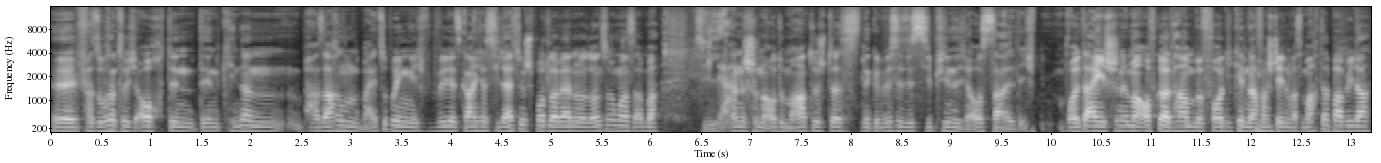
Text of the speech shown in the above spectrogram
äh, ich versuche natürlich auch den, den Kindern ein paar Sachen beizubringen. Ich will jetzt gar nicht, dass sie Leistungssportler werden oder sonst irgendwas, aber sie lernen schon automatisch, dass eine gewisse Disziplin sich auszahlt. Ich wollte eigentlich schon immer aufgehört haben, bevor die Kinder mhm. verstehen, was macht der Papi da.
